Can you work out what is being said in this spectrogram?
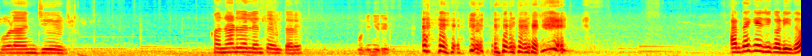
ಬೊಳಂಜೀರ್ ಕನ್ನಡದಲ್ಲಿ ಅಂತ ಹೇಳ್ತಾರೆ. ಅರ್ಧ ಕೆ ಜಿ ಕೊಡಿ ಇದು.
